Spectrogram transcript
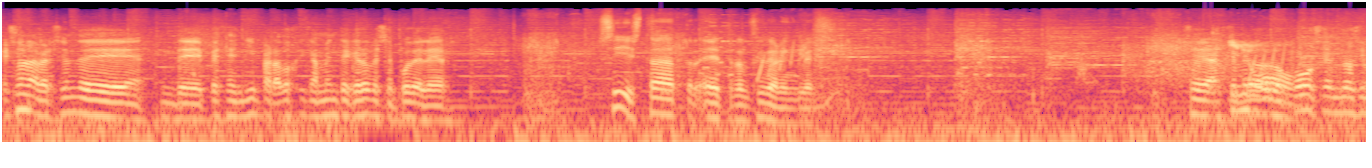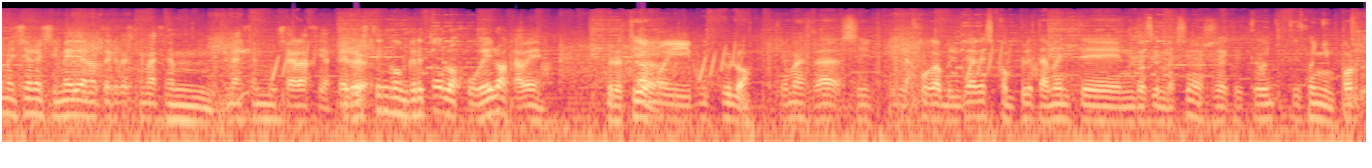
Es una versión de, de PC Engine, paradójicamente creo que se puede leer. Sí, está tra- eh, traducido al inglés. O sea, es que luego- los juegos en dos dimensiones y media no te crees que me hacen, me hacen mucha gracia. Pero Pero- este en concreto lo jugué y lo acabé. Pero Está tío, muy, muy chulo. ¿qué más da? Si la jugabilidad es completamente en dos dimensiones, o sea, ¿qué, qué- qué coño importa?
